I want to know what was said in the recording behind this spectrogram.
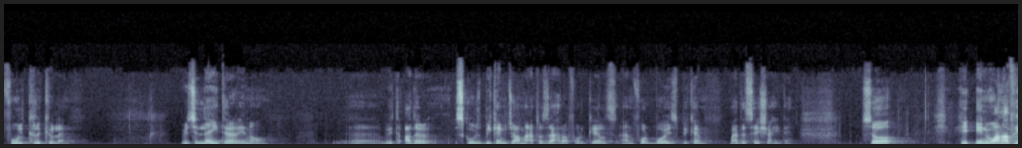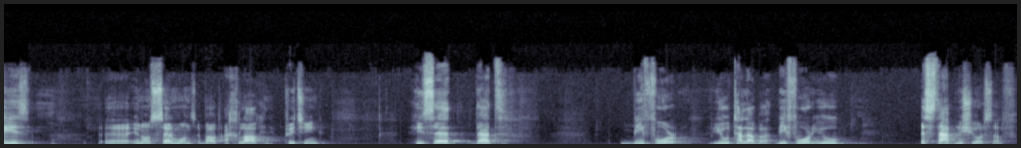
full curriculum, which later, you know, uh, with other schools became Jama'at al-Zahra for girls and for boys became Madrasa Shahidin. So, he, in one of his uh, you know, sermons about akhlaq, preaching, he said that before you talaba, before you establish yourself,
